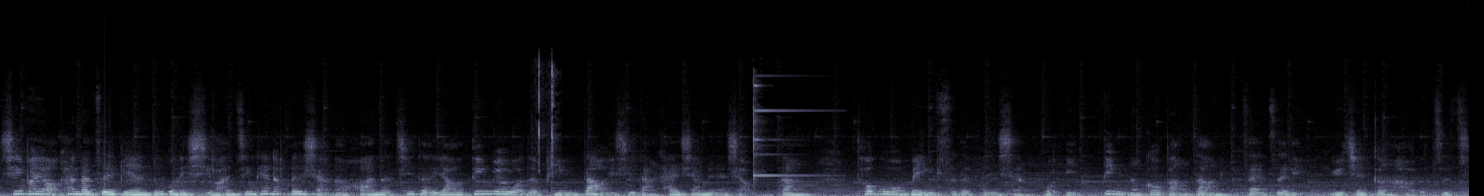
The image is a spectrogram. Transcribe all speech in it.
新朋友看到这边，如果你喜欢今天的分享的话呢，记得要订阅我的频道，以及打开下面的小铃铛。透过我每一次的分享，我一定能够帮到你在这里遇见更好的自己。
